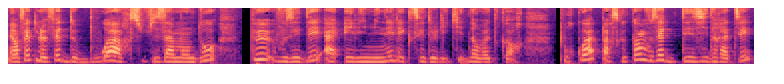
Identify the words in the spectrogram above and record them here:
Mais en fait, le fait de boire suffisamment d'eau peut vous aider à éliminer l'excès de liquide dans votre corps. Pourquoi? Parce que quand vous êtes déshydraté,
